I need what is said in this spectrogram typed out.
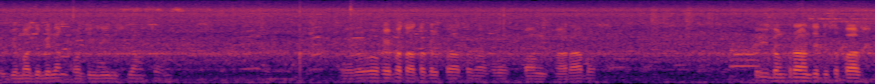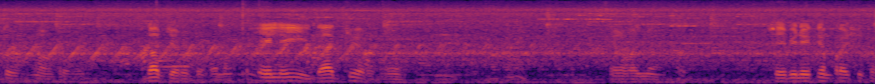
Medyo madumi lang. Konting linis lang ito. Pero okay pa. Tatagal pa ito mga. Pang harabas. Ito ibang branded na sa pasto. Mga kapatid. Dodger ito. Ano? LA Dodger. Ayan. Pero kanya. 780 ang price ito.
